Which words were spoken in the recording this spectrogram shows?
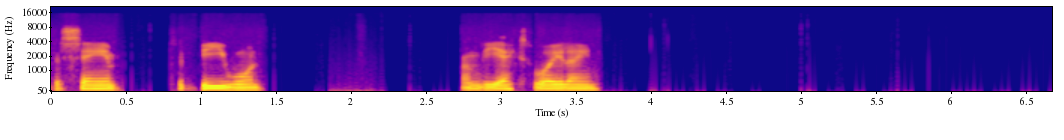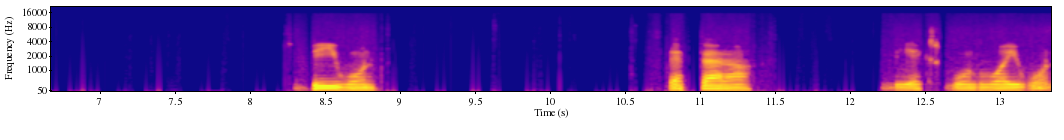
the same to B1 from the xy line. To B1 step that off. The x1 y1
